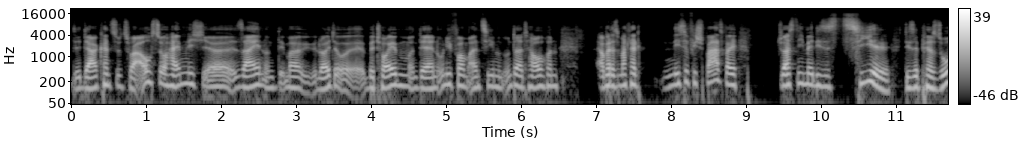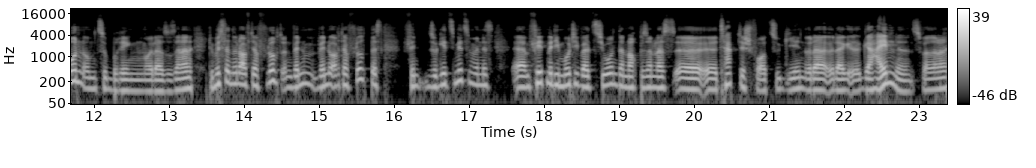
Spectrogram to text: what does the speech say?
da kannst du zwar auch so heimlich äh, sein und immer Leute äh, betäuben und deren Uniform anziehen und untertauchen, aber das macht halt nicht so viel Spaß, weil du hast nicht mehr dieses Ziel, diese Person umzubringen oder so, sondern du bist dann nur noch auf der Flucht und wenn, wenn du auf der Flucht bist, find, so geht es mir zumindest, ähm, fehlt mir die Motivation, dann noch besonders äh, äh, taktisch vorzugehen oder, oder äh, Geheimnis, sondern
